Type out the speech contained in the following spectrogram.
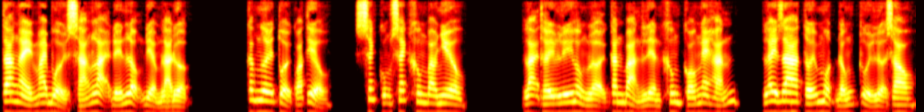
ta ngày mai buổi sáng lại đến lộng điểm là được. Các ngươi tuổi quá tiểu, sách cũng sách không bao nhiêu. Lại thấy Lý Hồng Lợi căn bản liền không có nghe hắn, lây ra tới một đống tuổi lửa sau,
